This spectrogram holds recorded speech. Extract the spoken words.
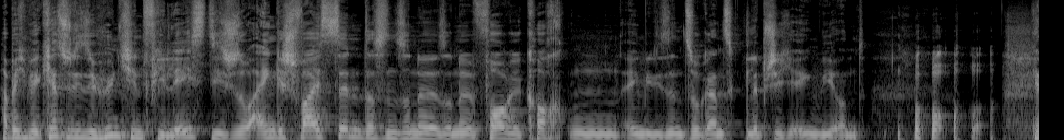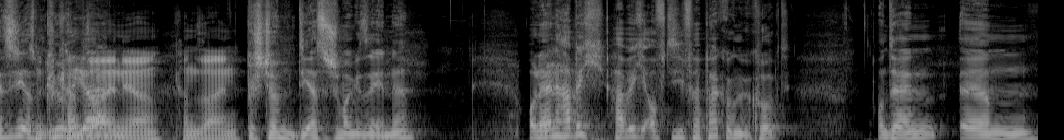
habe ich mir, kennst du diese Hühnchenfilets, die so eingeschweißt sind? Das sind so eine, so eine vorgekochten, irgendwie, die sind so ganz glitschig irgendwie und. Kennst du die aus dem Kann Kühlregal? sein, ja, kann sein. Bestimmt, die hast du schon mal gesehen, ne? Und dann habe ich, hab ich auf die Verpackung geguckt und dann ähm,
